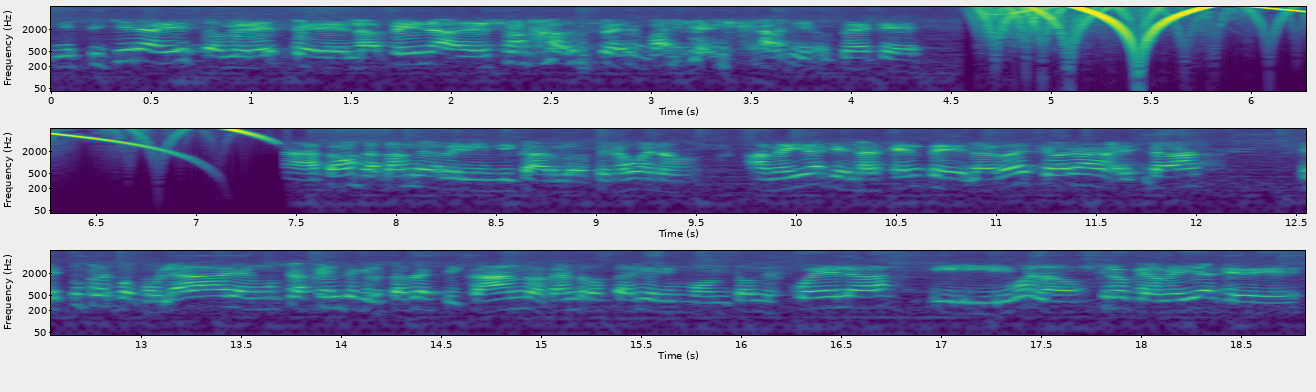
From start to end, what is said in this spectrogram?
ni siquiera eso merece la pena de llamarse baile del caño. O sea que. estamos tratando de reivindicarlo, pero bueno, a medida que la gente. La verdad es que ahora está. Es súper popular, hay mucha gente que lo está practicando. Acá en Rosario hay un montón de escuelas. Y bueno, creo que a medida que,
